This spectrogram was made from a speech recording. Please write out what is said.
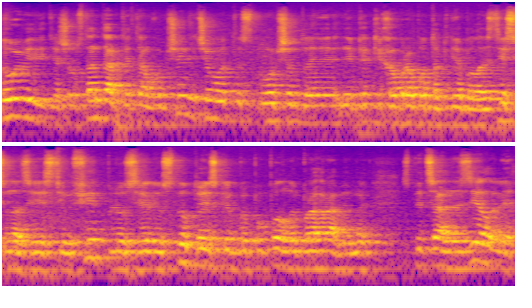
Ну, вы видите, что в стандарте там вообще ничего, в общем-то, никаких обработок не было. Здесь у нас есть Тимфит плюс Гелиус. Ну, то есть, как бы по полной программе мы специально сделали.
